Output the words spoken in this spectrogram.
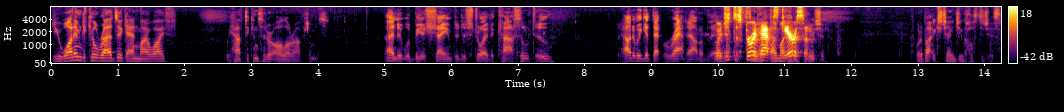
Do you want him to kill Radzig and my wife? We have to consider all our options. And it would be a shame to destroy the castle, too. But how do we get that rat out of there? We just destroyed Sir, half I his might have a garrison. What about exchanging hostages?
